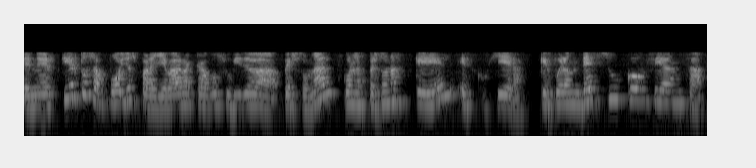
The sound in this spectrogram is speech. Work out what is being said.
tener ciertos apoyos para llevar a cabo su vida personal con las personas que él escogiera, que fueran de su confianza,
